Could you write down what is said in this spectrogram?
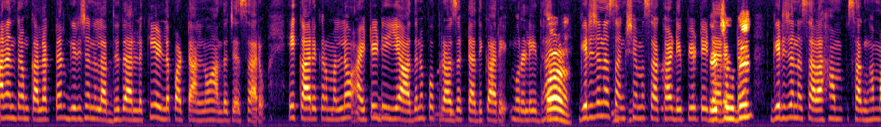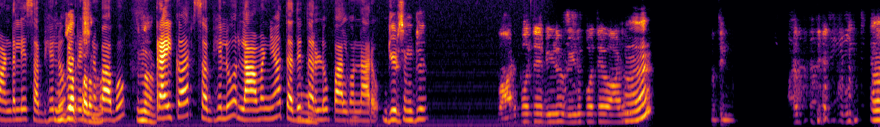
అనంతరం కలెక్టర్ గిరిజన లబ్ధిదారులకి ఇళ్ళ పట్టాలను అందజేశారు. ఈ కార్యక్రమంలో ఐటీడీఏ అదనపు ప్రాజెక్ట్ అధికారి మురళీధర్ గిరిజన సంక్షేమ శాఖ డిప్యూటీ? డైరెక్టర్ గిరిజన సలహా సంఘ మండలి సభ్యులు. కృష్ణబాబు. ట్రైకార్ సభ్యులు లావణ్య తదితరులు పాల్గొన్నారు. వాడిపోతే వీడు వీడిపోతే వాడు. ఆ?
